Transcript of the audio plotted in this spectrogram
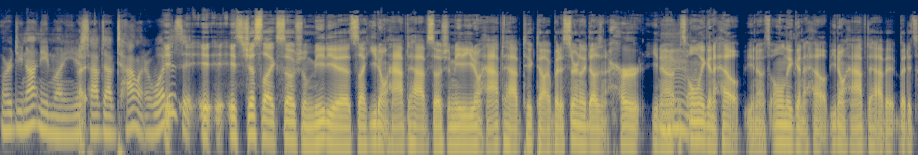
or do you not need money? You just have to have talent or what is it? it? It's just like social media. It's like you don't have to have social media. You don't have to have TikTok, but it certainly doesn't hurt. You know, it's Mm. only going to help. You know, it's only going to help. You don't have to have it, but it's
